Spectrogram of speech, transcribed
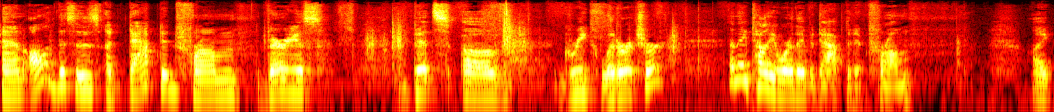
And all of this is adapted from various bits of Greek literature, and they tell you where they've adapted it from. Like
